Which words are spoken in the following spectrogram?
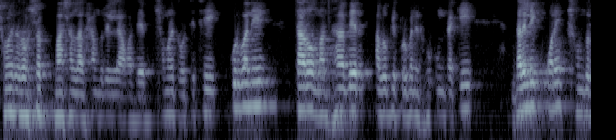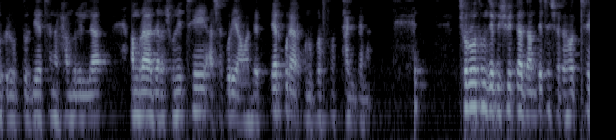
সম্মানিত দর্শক মাশাল্লাহ আলহামদুলিল্লাহ আমাদের সম্মানিত অতিথি কুরবানি চারো মাঝহাবের আলোকে কুরবানির হুকুমটা কি? দালিলিক অনেক সুন্দর করে উত্তর দিয়েছেন, আলহামদুলিল্লাহ। আমরা যারা শুনেছি, আশা করি আমাদের এরপরে আর কোনো প্রশ্ন থাকবে না। সর্বপ্রথম যে বিষয়টা জানতে চাই সেটা হচ্ছে,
